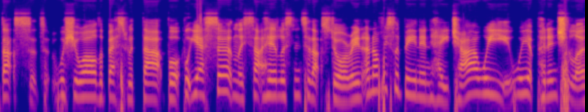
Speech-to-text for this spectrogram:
that's wish you all the best with that. But but yes, certainly sat here listening to that story, and, and obviously being in HR, we we at Peninsula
